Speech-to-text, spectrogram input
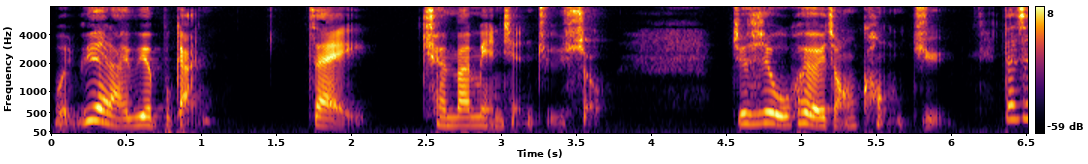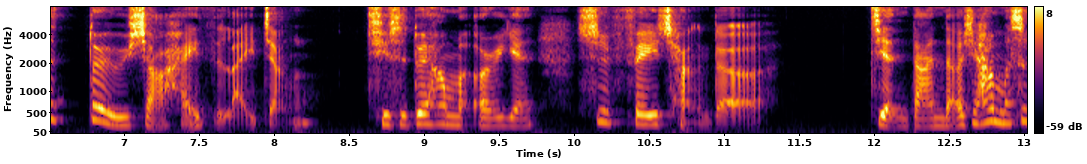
我越来越不敢在全班面前举手，就是我会有一种恐惧。但是对于小孩子来讲，其实对他们而言是非常的。简单的，而且他们是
